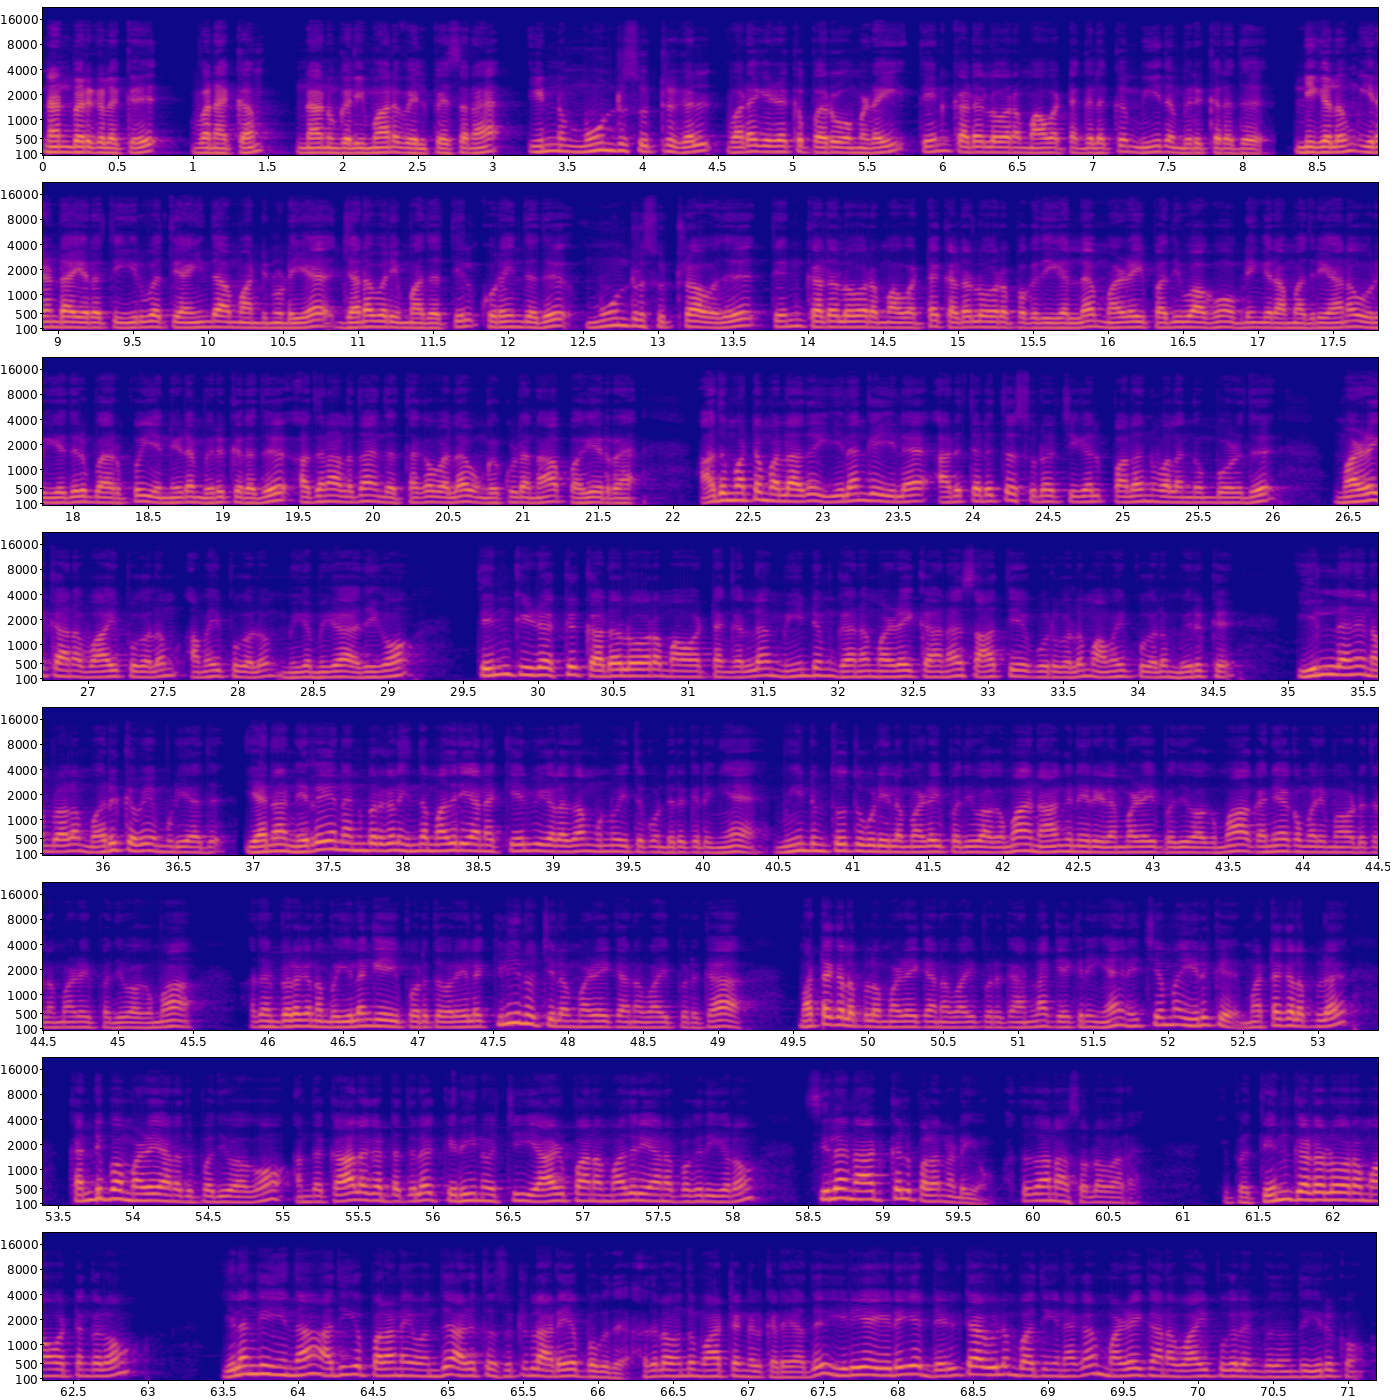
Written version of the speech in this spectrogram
நண்பர்களுக்கு வணக்கம். நான் உங்கள் இமானுவேல் பேசுகிறேன் இன்னும் மூன்று சுற்றுகள் வடகிழக்கு பருவமழை தென் கடலோர மாவட்டங்களுக்கு மீதம் இருக்கிறது. நிகழும் இரண்டாயிரத்தி இருபத்தி ஐந்தாம் ஆண்டினுடைய ஜனவரி மாதத்தில் குறைந்தது மூன்று சுற்றாவது தென் கடலோர மாவட்ட கடலோர பகுதிகளில் மழை பதிவாகும் அப்படிங்கிற மாதிரியான ஒரு எதிர்பார்ப்பு என்னிடம் இருக்கிறது. அதனால தான் இந்த தகவலை உங்கள் கூட நான் பகிர்றேன். அது மட்டுமல்லாது இலங்கையில் அடுத்தடுத்த சுழற்சிகள் பலன் வழங்கும் பொழுது மழைக்கான வாய்ப்புகளும் அமைப்புகளும் மிக மிக அதிகம். தென்கிழக்கு கடலோர மாவட்டங்களில் மீண்டும் கனமழைக்கான சாத்தியக்கூறுகளும் அமைப்புகளும் இருக்குது இல்லைன்னு நம்மளால் மறுக்கவே முடியாது. ஏன்னா நிறைய நண்பர்கள் இந்த மாதிரியான கேள்விகளை தான் முன்வைத்து கொண்டிருக்கிறீங்க. மீண்டும் தூத்துக்குடியில் மழை பதிவாகுமா? நாங்குநேரியில் மழை பதிவாகுமா? கன்னியாகுமரி மாவட்டத்தில் மழை பதிவாகுமா? அதன் பிறகு நம்ம இலங்கையை பொறுத்தவரையில் கிளிநொச்சியில் மழைக்கான வாய்ப்பு இருக்கா? மட்டக்களப்பில் மழைக்கான வாய்ப்பு இருக்கான்லாம் கேட்குறீங்க நிச்சயமாக இருக்குது மட்டக்களப்பில் கண்டிப்பாக மழையானது பதிவாகும். அந்த காலகட்டத்தில் கிளிநொச்சி யாழ்ப்பாணம் மாதிரியான பகுதிகளும் சில நாட்கள் பலனடையும். அதுதான் நான் சொல்ல வரேன். இப்போ தென் கடலோர மாவட்டங்களும் இலங்கையும் தான் அதிக பலனை வந்து அடுத்த சுற்றுலா அடைய போகுது. அதில் வந்து மாற்றங்கள் கிடையாது. இடையே இடையே டெல்டாவிலும் பார்த்தீங்கன்னாக்கா மழைக்கான வாய்ப்புகள் என்பது வந்து இருக்கும்.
